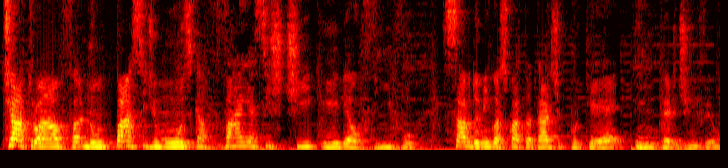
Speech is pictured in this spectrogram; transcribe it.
Teatro Alfa, num passe de música, vai assistir ele ao vivo, sábado domingo às quatro da tarde, porque é imperdível.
